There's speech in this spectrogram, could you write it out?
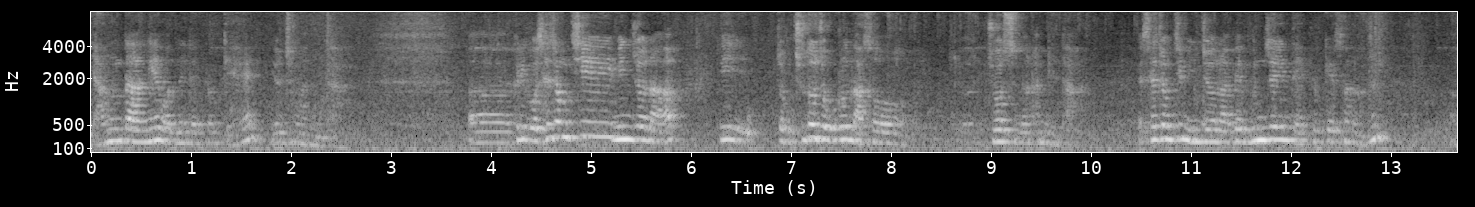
양당의 원내대표께 요청합니다. 어, 그리고 새정치민주연합이 좀 주도적으로 나서 주었으면 합니다. 새정치민주연합의 문재인 대표께서는 어,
